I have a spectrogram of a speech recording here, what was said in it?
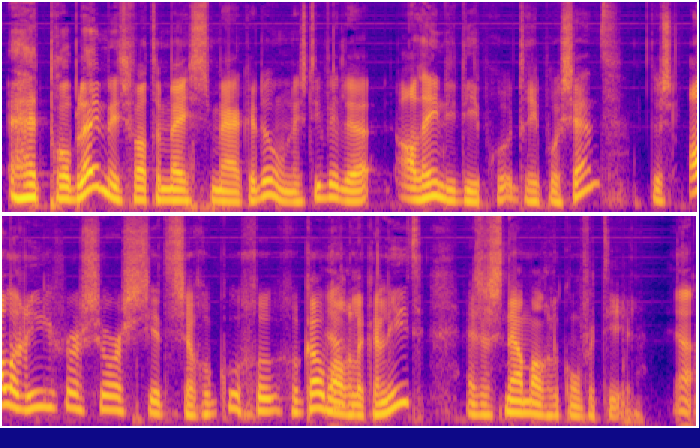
het probleem is wat de meeste merken doen, is die willen alleen die 3%. 3%. Dus alle resources zitten zo goedko- goed- goedkoop mogelijk een lead en zo snel mogelijk converteren. Ja.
